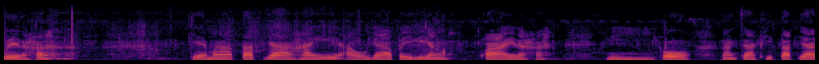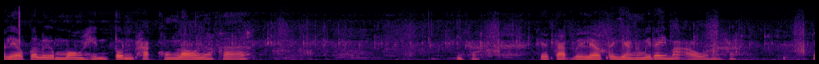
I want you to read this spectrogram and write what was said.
เลยนะคะ แกมาตัดหญ้าให้เอาหญ้าไปเลี้ยงควายนะคะ นี่ก็หลังจากที่ตัดหญ้าแล้วก็เริ่มมองเห็นต้นผักของเรานะคะนี่ค่ะแกตัดไว้แล้วแต่ยังไม่ได้มาเอานะคะ ใน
